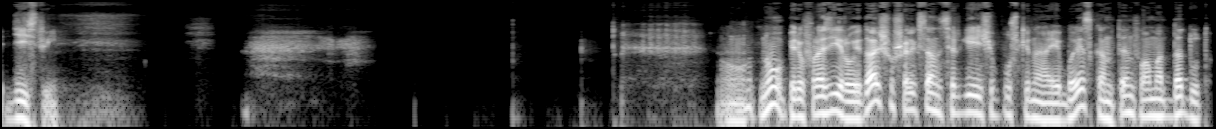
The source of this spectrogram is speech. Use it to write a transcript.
действий. Вот. Ну, перефразируя дальше уж Александра Сергеевича Пушкина, АЭБС контент вам отдадут.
